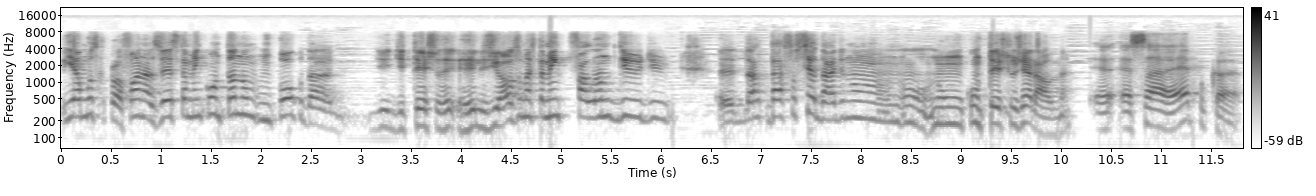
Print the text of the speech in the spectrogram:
E a música profana, às vezes, também contando um pouco da, de, de textos religiosos, mas também falando de, de eh, da, da, sociedade num, num, num contexto geral, né? É, essa época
